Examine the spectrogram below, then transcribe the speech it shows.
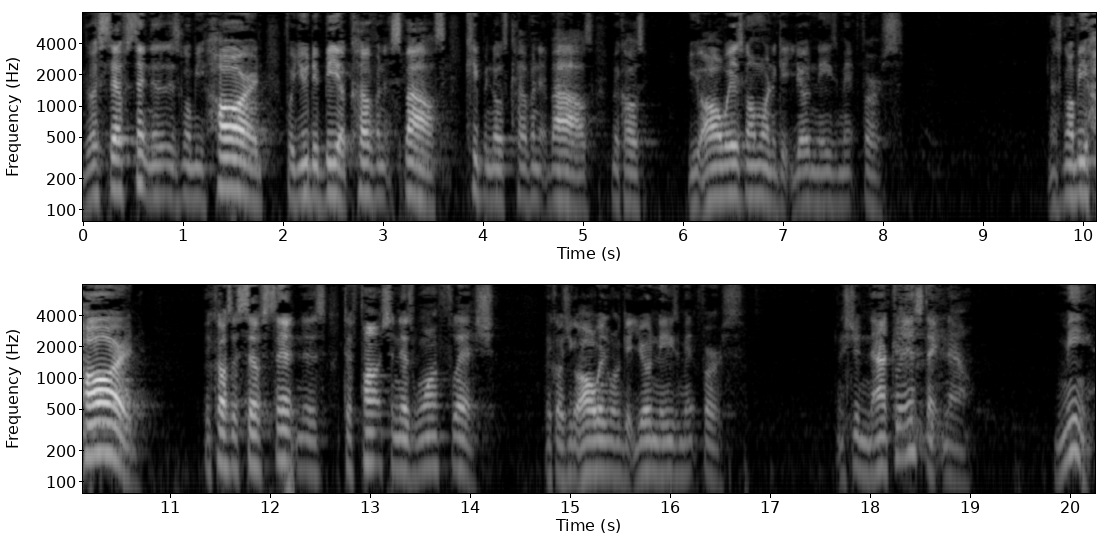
Your self centeredness is going to be hard for you to be a covenant spouse, keeping those covenant vows, because you're always going to want to get your needs met first. It's going to be hard because of self centeredness to function as one flesh, because you always want to get your needs met first. It's your natural instinct now. Me.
